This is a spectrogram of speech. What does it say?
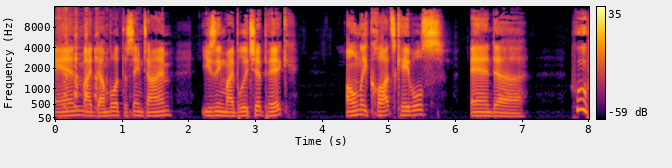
and my Dumble at the same time using my blue chip pick, only Klotz cables, and uh, whew,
